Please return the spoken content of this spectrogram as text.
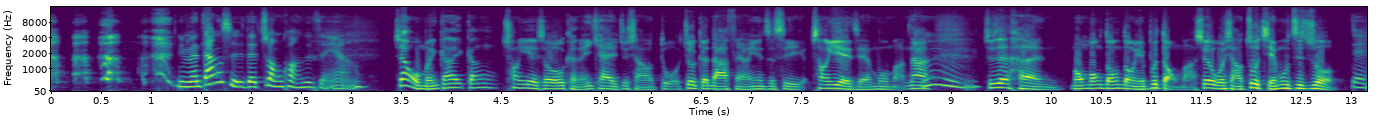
你们当时的状况是怎样？像我们刚才刚创业的时候，我可能一开始就想要多，就跟大家分享，因为这是一个创业的节目嘛，那嗯，就是很懵懵懂懂，也不懂嘛，所以我想要做节目制作，对，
